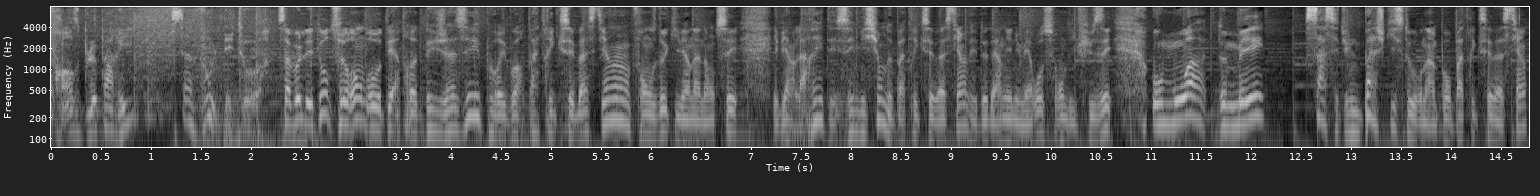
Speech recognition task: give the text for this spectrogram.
France Bleu Paris, ça vaut le détour. Ça vaut le détour de se rendre au théâtre Déjazé pour y voir Patrick Sébastien. France 2 qui vient d'annoncer eh l'arrêt des émissions de Patrick Sébastien. Les deux derniers numéros seront diffusés au mois de mai. Ça, c'est une page qui se tourne hein, pour Patrick Sébastien,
